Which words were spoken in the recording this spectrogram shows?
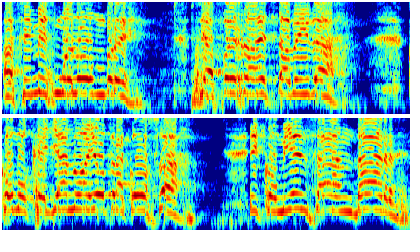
Asimismo el hombre se aferra a esta vida como que ya no hay otra cosa y comienza a andar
